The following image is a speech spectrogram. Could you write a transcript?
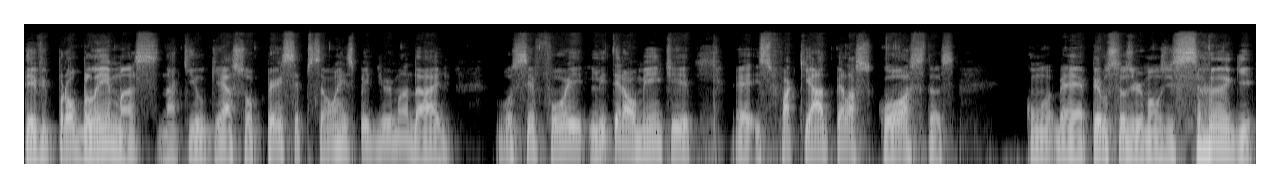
teve problemas naquilo que é a sua percepção a respeito de irmandade. Você foi literalmente é, esfaqueado pelas costas com, é, pelos seus irmãos de sangue,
